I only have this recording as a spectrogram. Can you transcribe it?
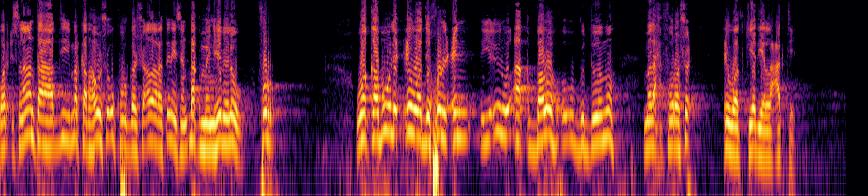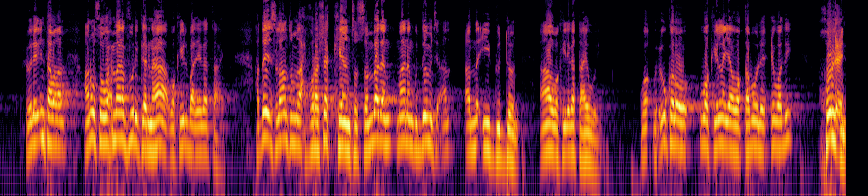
war islaanta haddii markaad hawsha u kuurgasho ad aragta inaysan dhaqmayn hebelow fur. Wa qabuuli ciwadi khulcin iyo inuu aqbalo oo uu guddoomo madax furasho ciwadkeed iyo lacagteed. Wuxuu le intaa badan anusoo wax maanan furi karin ha wakiil baad iga tahay. Hadday islaantu madax furasho keento somadan maanan guddoomi adna ii guddoon. Anaad wakiil iga tahay weyn. Wuxuu kaloo u wakiilinaya wa qabuuli ciwadi khulcin.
